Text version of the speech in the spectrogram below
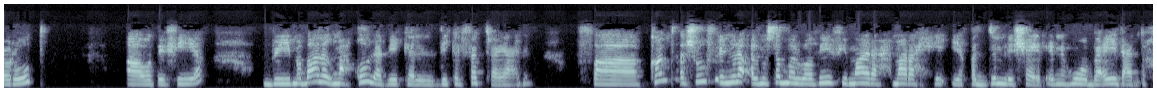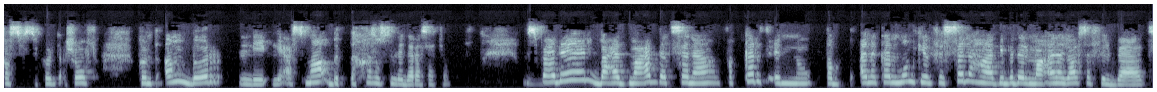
عروض آه وظيفية بمبالغ معقولة ذيك ذيك الفترة يعني. فكنت أشوف إنه لا المسمى الوظيفي ما راح ما راح يقدم لي شيء لأنه هو بعيد عن تخصصي. كنت أشوف كنت أنظر لأسماء بالتخصص اللي درسته. بس بعدين بعد ما عدت سنة فكرت إنه طب أنا كان ممكن في السنة هذه بدل ما أنا جالسة في البيت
